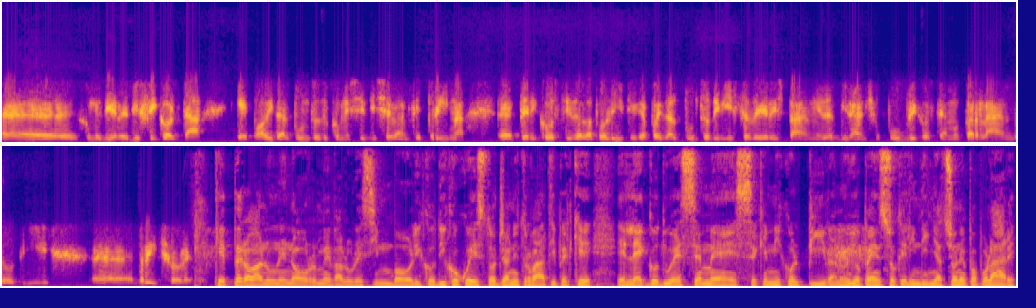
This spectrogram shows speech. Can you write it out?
eh, dire, difficoltà e poi dal punto di, come si diceva anche prima, eh, per i costi della politica, poi dal punto di vista dei risparmi del bilancio pubblico stiamo parlando di eh, briciole. Che però hanno un enorme valore simbolico. Dico questo, Gianni Trovati, perché e leggo due sms che mi colpivano. Io penso che l'indignazione popolare,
